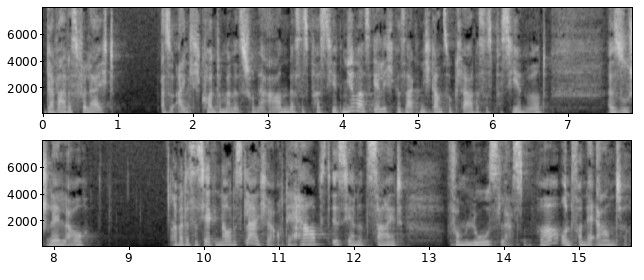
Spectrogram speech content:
da war das vielleicht, also eigentlich konnte man es schon erahnen, dass es passiert. Mir war es ehrlich gesagt nicht ganz so klar, dass es passieren wird. Also so schnell auch. Aber das ist ja genau das Gleiche. Auch der Herbst ist ja eine Zeit vom Loslassen ja, und von der Ernte.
